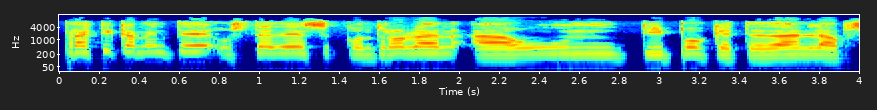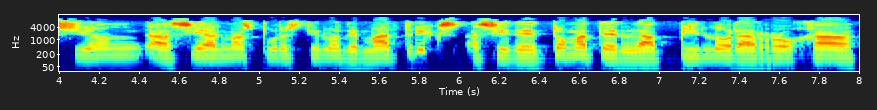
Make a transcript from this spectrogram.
prácticamente ustedes controlan a un tipo que te dan la opción así al más puro estilo de Matrix, así de tómate la píldora roja.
